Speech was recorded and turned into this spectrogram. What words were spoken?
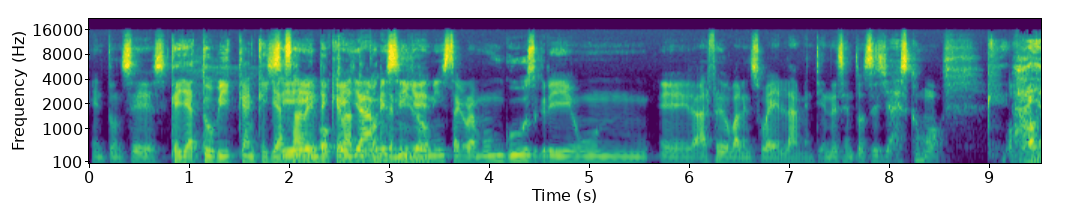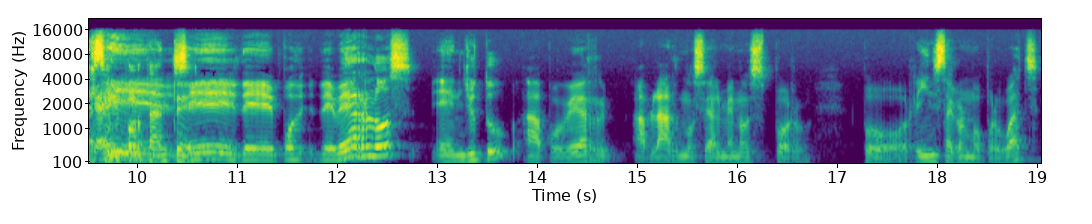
Entonces. Que ya te ubican, que ya saben de qué va tu contenido. que ya me sigue en Instagram un Gusgri, un eh, Alfredo Valenzuela, ¿me entiendes? Entonces ya es como. Ay, importante. Sí, de, de verlos en YouTube a poder hablar, no sé, al menos por, por Instagram o por WhatsApp,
